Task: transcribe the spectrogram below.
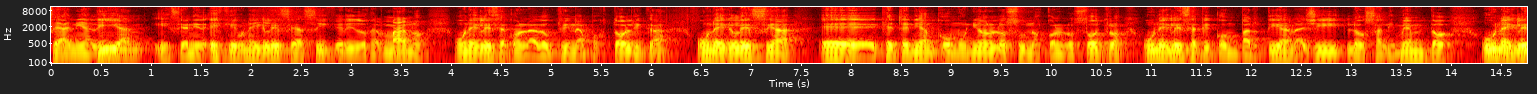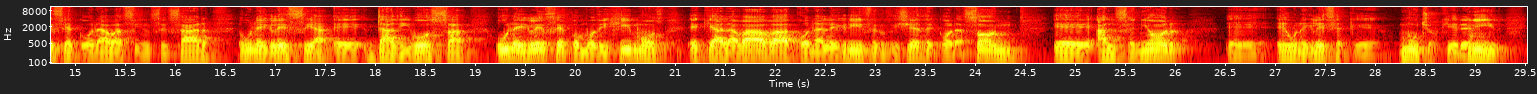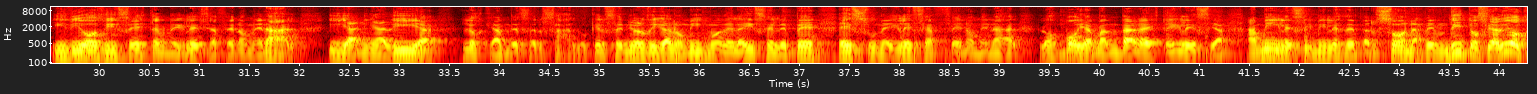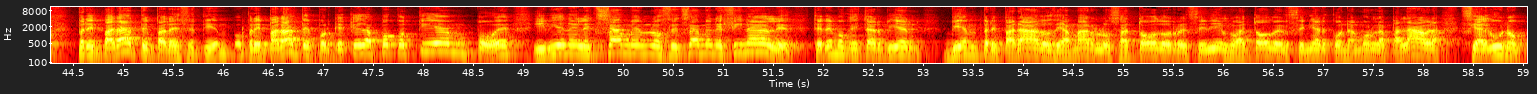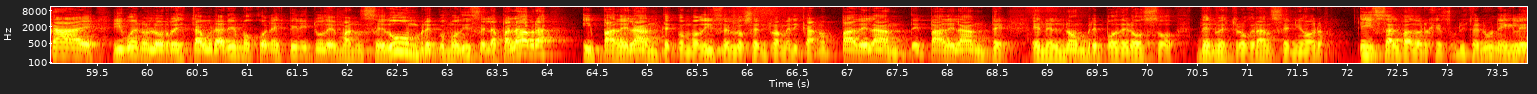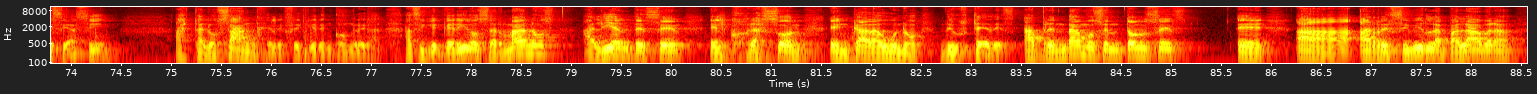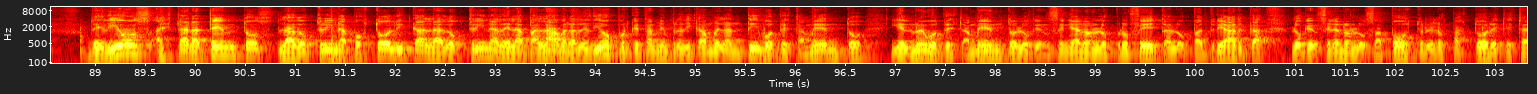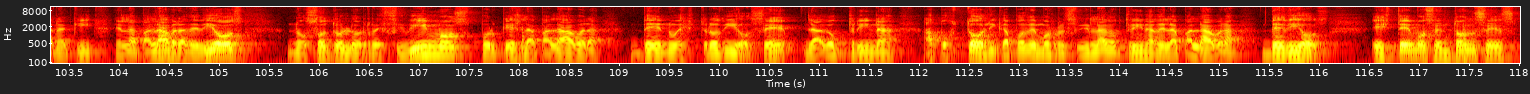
se añadían y se añadían. Es que una iglesia así, queridos hermanos, una iglesia con la doctrina apostólica, una iglesia eh, que tenían comunión los unos con los otros, una iglesia que compartían allí los alimentos, una iglesia que oraba sin cesar, una iglesia eh, dadivosa, una iglesia, como dijimos, eh, que alababa con alegría y sencillez de corazón al Señor. Eh, es una iglesia que muchos quieren ir. Y Dios dice esta es una iglesia fenomenal y añadía los que han de ser salvos. Que el Señor diga lo mismo de la ICLP, es una iglesia fenomenal. Los voy a mandar a esta iglesia a miles y miles de personas. Bendito sea Dios. Prepárate para ese tiempo, prepárate porque queda poco tiempo ¿eh? y viene el examen, los exámenes finales. Tenemos que estar bien, bien preparados de amarlos a todos, recibirlos a todos, enseñar con amor la palabra. Si alguno cae y bueno, lo restauraremos con espíritu de mansedumbre, como dice la palabra y pa' adelante, como dicen los centroamericanos, pa' adelante, pa' adelante, en el nombre poderoso de nuestro gran Señor y Salvador Jesucristo. En una iglesia así, hasta los ángeles se quieren congregar. Así que queridos hermanos, aliéntese el corazón en cada uno de ustedes. Aprendamos entonces eh, a, a recibir la palabra de Dios, a estar atentos, la doctrina apostólica, la doctrina de la palabra de Dios, porque también predicamos el Antiguo Testamento y el Nuevo Testamento, lo que enseñaron los profetas, los patriarcas, lo que enseñaron los apóstoles, los pastores que están aquí en la palabra de Dios. Nosotros lo recibimos porque es la palabra de nuestro Dios. ¿eh? La doctrina apostólica podemos recibir, la doctrina de la palabra de Dios. Estemos entonces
